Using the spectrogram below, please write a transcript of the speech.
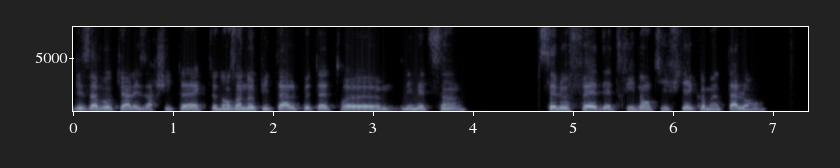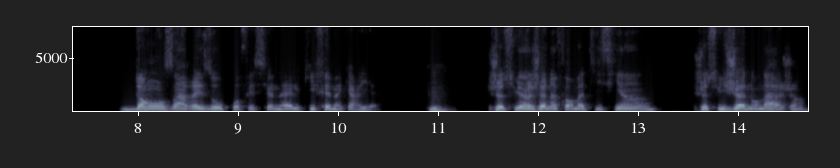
les avocats, les architectes, dans un hôpital peut-être les médecins. C'est le fait d'être identifié comme un talent, dans un réseau professionnel qui fait ma carrière. Hmm. Je suis un jeune informaticien, je suis jeune en âge, hein,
